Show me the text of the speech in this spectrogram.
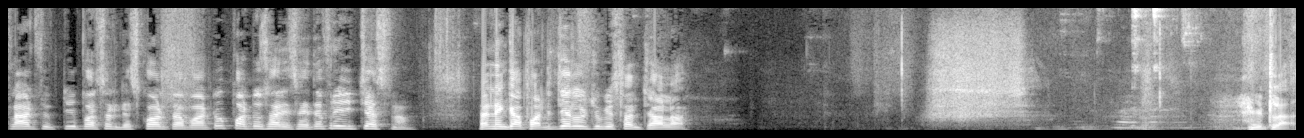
ఫ్లాట్ ఫిఫ్టీ పర్సెంట్ డిస్కౌంట్తో పాటు పట్టు సారీస్ అయితే ఫ్రీ ఇచ్చేస్తున్నాం. అండ్ ఇంకా పట్టు చీరలు చూపిస్తాను చాలా. ఇట్లా.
